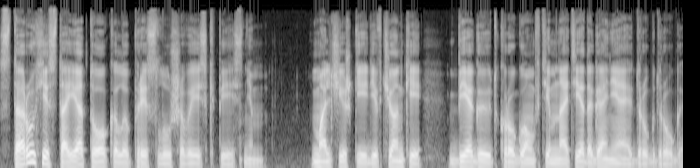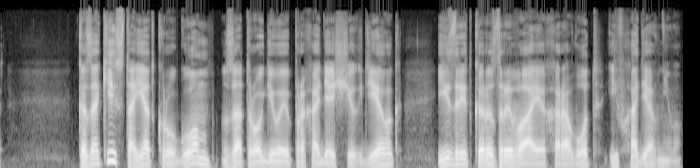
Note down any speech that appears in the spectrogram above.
Старухи стоят около, прислушиваясь к песням. Мальчишки и девчонки бегают кругом в темноте, догоняя друг друга. Казаки стоят кругом, затрогивая проходящих девок, изредка разрывая хоровод и входя в него.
